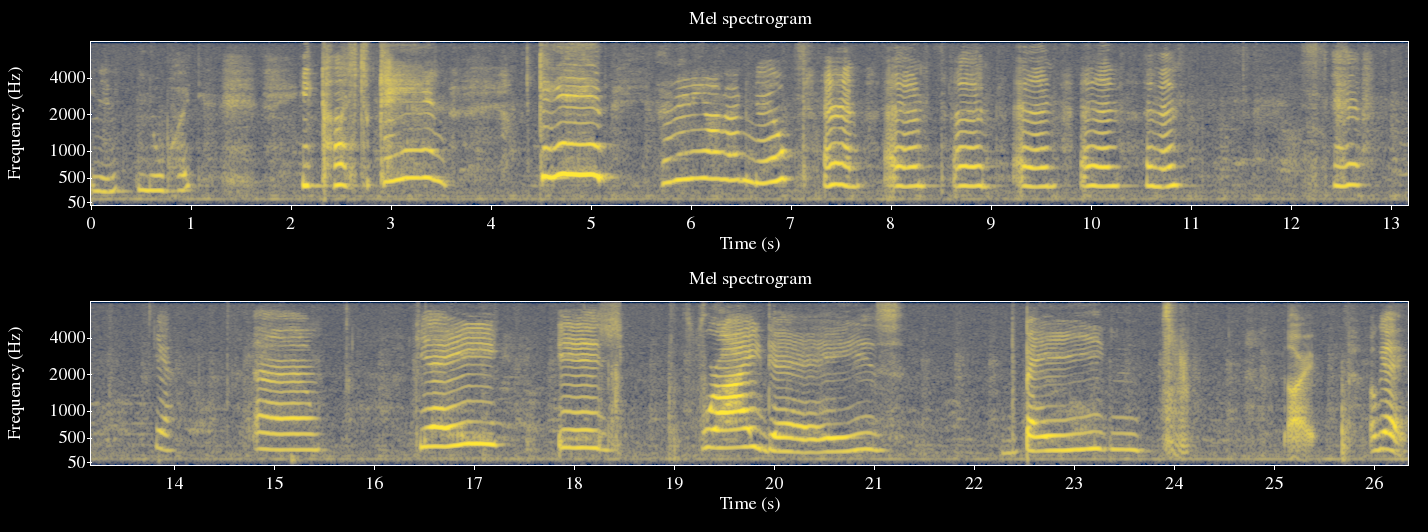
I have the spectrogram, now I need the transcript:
and then, you know what? He cussed a can, can, and then he got back in jail, and and and and and and then, yeah. Um, today is Fridays. Bang. Alright. Okay.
